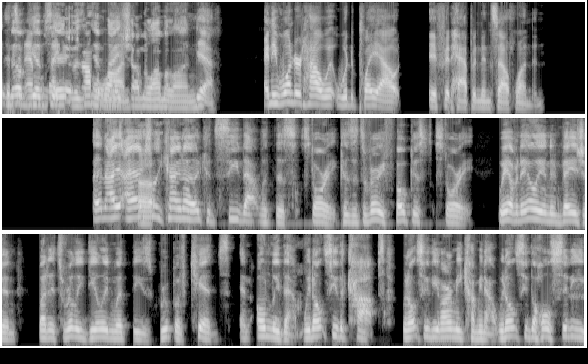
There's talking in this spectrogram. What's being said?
It's Mel an M. Gibson, it was M. Night Shyamalan. Shyamalan. Yeah, and he wondered how it would play out if it happened in South London. And I, I Uh, actually kind of could see that with this story because it's a very focused story. We have an alien invasion, but it's really dealing with these group of kids and only them. We don't see the cops. We don't see the army coming out. We don't see the whole city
